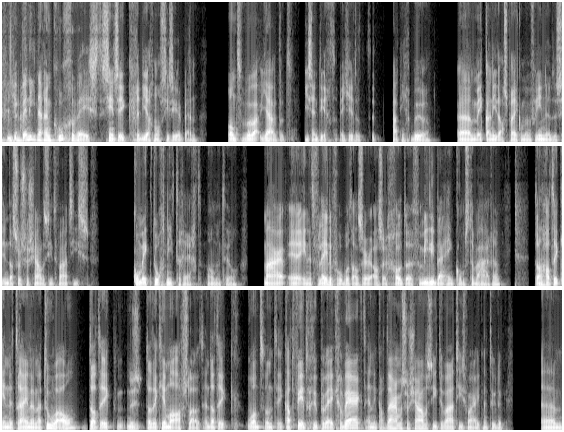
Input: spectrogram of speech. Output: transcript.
Ik ben niet naar een kroeg geweest sinds ik gediagnosticeerd ben. Want we, ja, dat, die zijn dicht. Weet je, dat, dat gaat niet gebeuren. Ehm, ik kan niet afspreken met mijn vrienden. Dus in dat soort sociale situaties kom ik toch niet terecht momenteel. Maar eh, in het verleden bijvoorbeeld, als er, als er grote familiebijeenkomsten waren, dan had ik in de trein er naartoe al dat ik, mus- dat ik helemaal afsloot. En dat ik, want, want ik had 40 uur per week gewerkt en ik had daar mijn sociale situaties waar ik natuurlijk ehm,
